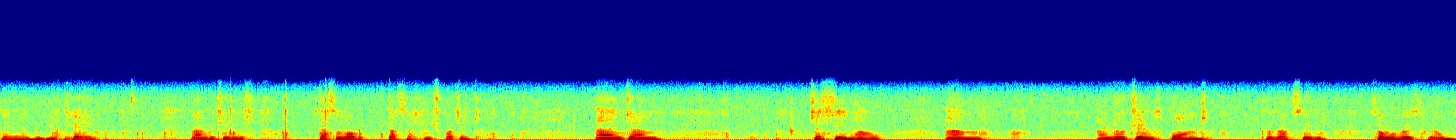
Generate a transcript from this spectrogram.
and UK. Language English that's a lot of that's a huge budget and um, just so you know um, I know James Bond because I've seen some of his films.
